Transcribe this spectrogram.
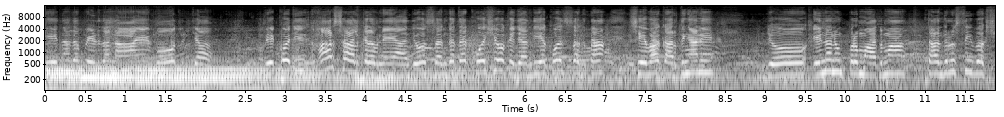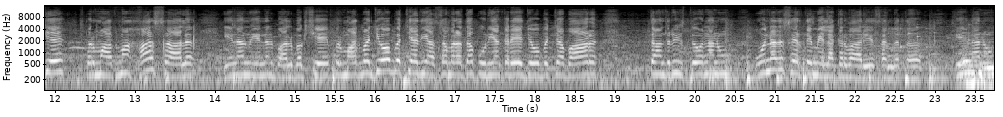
ਇਹਨਾਂ ਦਾ ਪਿੰਡ ਦਾ ਨਾਂ ਹੈ ਬਹੁਤ ਉੱਚਾ। ਵੇਖੋ ਜੀ, ਹਰ ਸਾਲ ਕਰਾਉਨੇ ਆ, ਜੋ ਸੰਗਤ ਹੈ ਖੁਸ਼ ਹੋ ਕੇ ਜਾਂਦੀ ਹੈ ਖੁਦ ਸੰਗਤਾਂ ਸੇਵਾ ਕਰਦੀਆਂ ਨੇ, ਜੋ ਇਹਨਾਂ ਨੂੰ ਪ੍ਰਮਾਤਮਾ ਤੰਦਰੁਸਤੀ ਬਖਸ਼ੇ, ਪ੍ਰਮਾਤਮਾ ਹਰ ਸਾਲ ਇਹਨਾਂ ਨੂੰ ਇਹਨਾਂ ਨੂੰ ਬਲ ਬਖਸ਼ੇ। ਪ੍ਰਮਾਤਮਾ ਜੋ ਬੱਚਿਆਂ ਦੀਆਂ ਆਸਾਂ ਮੁਰਾਦਾਂ ਪੂਰੀਆਂ ਕਰੇ, ਜੋ ਬੱਚਾ ਬਾਹਰ ਤੰਦਰੁਸਤ ਉਹਨਾਂ ਨੂੰ ਉਹਨਾਂ ਦੇ ਸਿਰ ਤੇ ਮੇਲਾ ਕਰਵਾ ਰਹੇ ਸੰਗਤ ਕਿ ਇਹਨਾਂ ਨੂੰ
